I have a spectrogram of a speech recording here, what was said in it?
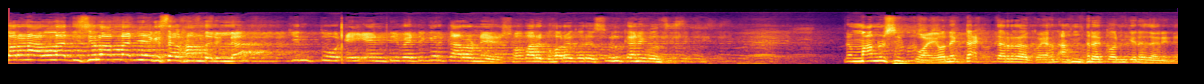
করোনা আল্লাহ দিছিল, আল্লাহ নিয়ে গেছে, আলহামদুলিল্লাহ। কিন্তু এই অ্যান্টিবায়োটিকের কারণে সবার ঘরে ঘরে চুলকানি বলছে মানুষই কয়, অনেক ডাক্তাররা কয়, এখন আমরা কোন কিনা জানি না।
